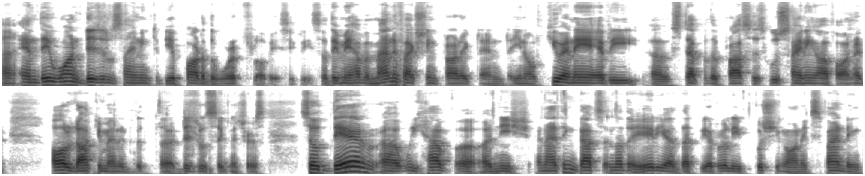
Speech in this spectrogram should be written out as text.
uh, and they want digital signing to be a part of the workflow basically. So they may have a manufacturing product and you know q&a every uh, step of the process who's signing off on it all documented with uh, digital signatures. So there uh, we have a, a niche and i think that's another area that we are really pushing on expanding.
